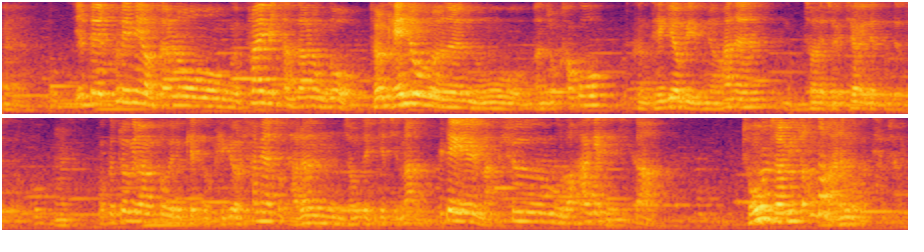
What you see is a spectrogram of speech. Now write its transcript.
예. 1대1 프리미엄 살롱 그 프라이빗한 살롱도 저는 개인적으로는 너무 만족하고 그 대기업이 운영하는 전에 저- 제가 일했던 데도 그렇고 음. 뭐 그쪽이랑 또 이렇게 또 비교를 하면 또 다른 점도 있겠지만 1대1 맞춤으로 하게 되니까 좋은 점이 좀 더 많은 것 같아요 저는.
